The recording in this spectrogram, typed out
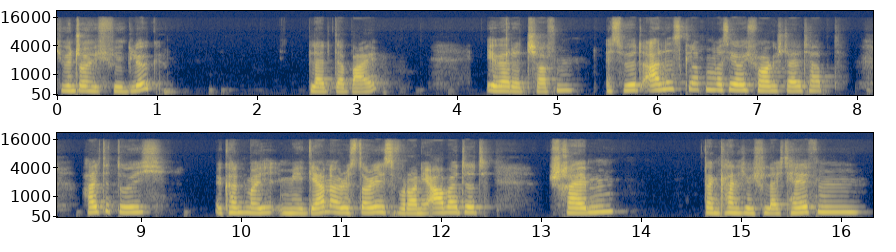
Ich wünsche euch viel Glück. Bleibt dabei. Ihr werdet schaffen. Es wird alles klappen, was ihr euch vorgestellt habt. Haltet durch. Ihr könnt mal mir gern eure Storys, woran ihr arbeitet, schreiben. Dann kann ich euch vielleicht helfen.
